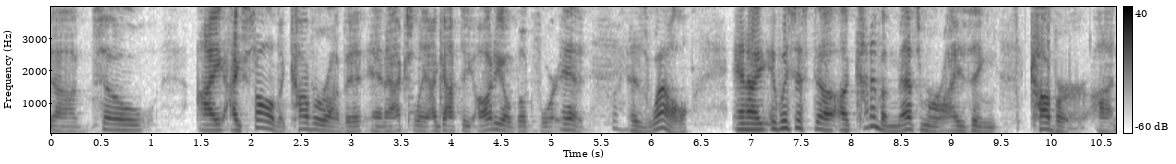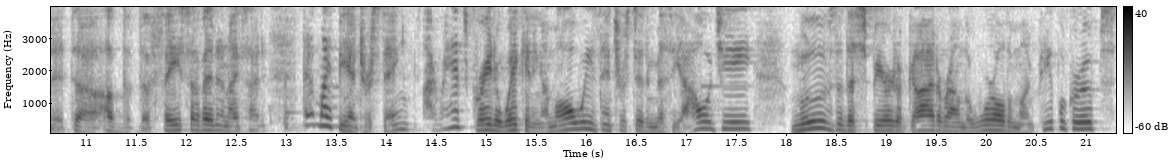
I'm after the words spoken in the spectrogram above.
uh, so I, I saw the cover of it, and actually I got the audiobook for it as well. And I, it was just a, a kind of a mesmerizing cover on it, uh, of the, the face of it. And I said, that might be interesting. Iran's Great Awakening. I'm always interested in missiology, moves of the Spirit of God around the world among people groups.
